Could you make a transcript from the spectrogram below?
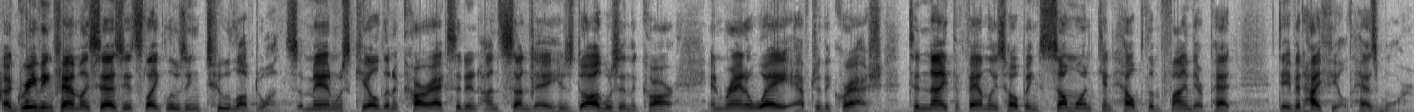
A grieving family says it's like losing two loved ones. A man was killed in a car accident on Sunday. His dog was in the car and ran away after the crash. Tonight, the family is hoping someone can help them find their pet. David Highfield has more.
